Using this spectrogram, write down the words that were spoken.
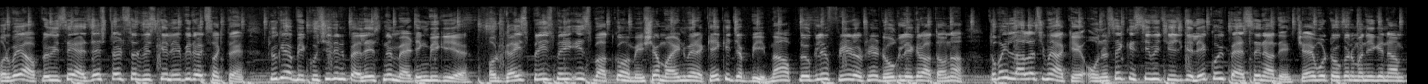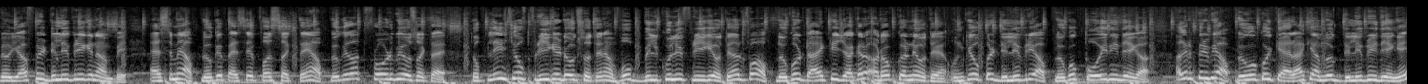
और भाई, आप लोग इसे एज ए स्टड सर्विस के लिए भी रख सकते हैं। क्योंकि अभी कुछ ही दिन पहले इसने मैटिंग भी की है। और गाइस प्लीज़ मेरी इस बात को हमेशा माइंड में रखें कि जब भी मैं आप लोगों के लिए फ्री अडोप्शन डॉग लेकर आता हूँ ना तो भाई लालच में आके ओनर से किसी भी चीज़ के लिए कोई पैसे ना दे, चाहे वो टोकन मनी के नाम पे हो या फिर डिलीवरी के नाम पे। ऐसे में आप लोगों के पैसे फंस सकते हैं, आप लोगों के साथ फ्रॉड भी हो सकता है। तो प्लीज़ जो फ्री के डॉग्स होते हैं ना, वो बिल्कुल ही फ्री के होते हैं और वो आप लोग को डायरेक्ट ही जाकर अडोप्ट करने होते हैं। उनके ऊपर डिलीवरी आप लोगों को कोई नहीं देगा। अगर फिर भी आप लोगों को कोई कह रहा है कि हम लोग डिलीवरी देंगे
